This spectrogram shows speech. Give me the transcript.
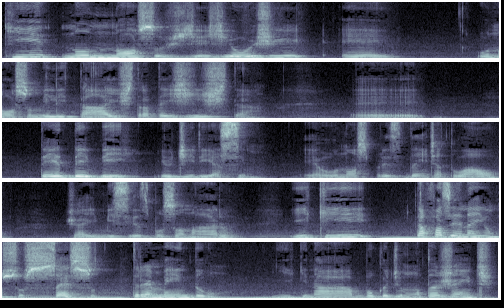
que no nossos dias de hoje é, o nosso militar, estrategista, é, TDB, eu diria assim, é o nosso presidente atual, Jair Messias Bolsonaro, e que está fazendo aí um sucesso tremendo e que na boca de muita gente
